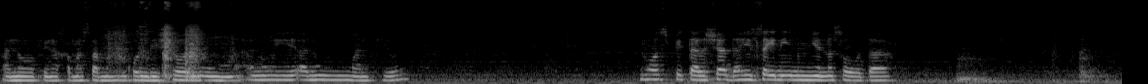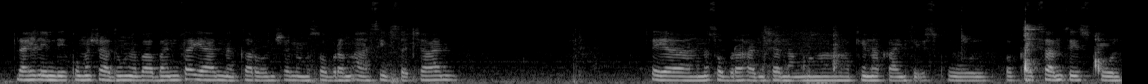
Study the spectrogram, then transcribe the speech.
ano, pinakamasamang kondisyon nung anong, anong month yun? Nung hospital siya dahil sa iniinom niya na soda. Dahil hindi ko masyadong nababantayan, nagkaroon siya ng sobrang acid sa tiyan. Kaya nasobrahan siya ng mga kinakain sa school. Pag kahit saan sa school,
